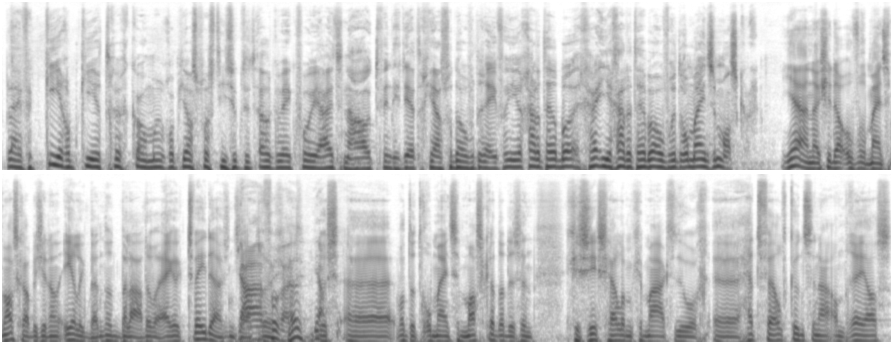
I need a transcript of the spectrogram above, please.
blijven keer op keer terugkomen? Rob Jaspers die zoekt het elke week voor je uit. Nou, 20, 30 jaar is wat overdreven. Je gaat het hebben, je gaat het hebben over het Romeinse masker. Ja, en als je daar over Romeinse masker, als je dan eerlijk bent, dan beladen we eigenlijk 2000 jaar Ja, terug. vooruit, hè? ja. Dus, eh, want het Romeinse masker, dat is een gezichtshelm gemaakt door eh het veldkunstenaar Andreas.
